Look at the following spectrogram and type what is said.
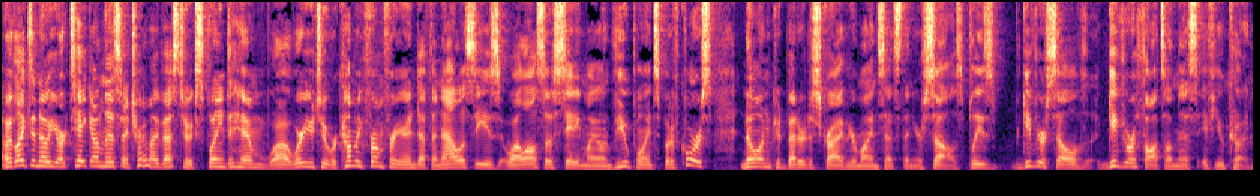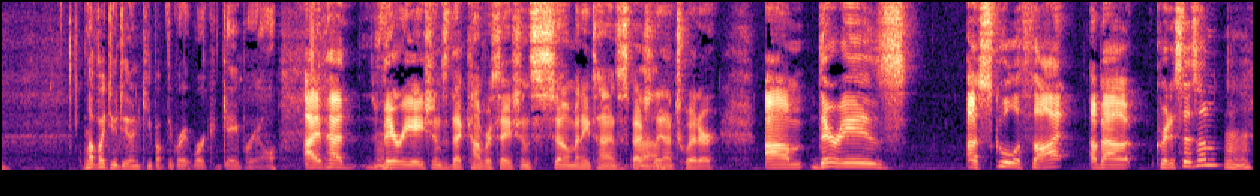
I would like to know your take on this. I try my best to explain to him uh, where you two were coming from for your in depth analyses while also stating my own viewpoints. But of course, no one could better describe your mindsets than yourselves. Please give yourselves give your thoughts on this if you could. Love what you do and keep up the great work, Gabriel. I've had variations of that conversation so many times, especially on Twitter. Um, there is a school of thought about criticism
